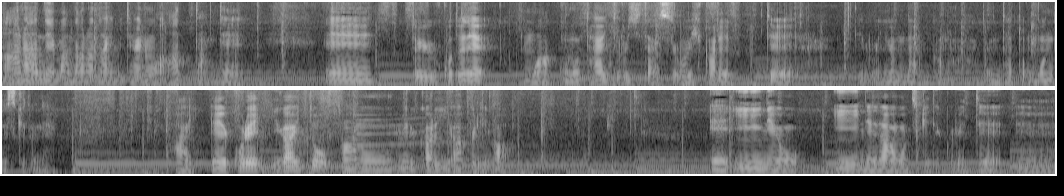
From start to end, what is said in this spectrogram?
あらねばならないみたいのはあったんでえー、ということで、まあ、このタイトル自体すごい惹かれて今読んだのかな。読んだと思うんですけどね。はい、えー、これ意外とあのメルカリアプリが、えー、いいねをいい値段をつけてくれて、え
